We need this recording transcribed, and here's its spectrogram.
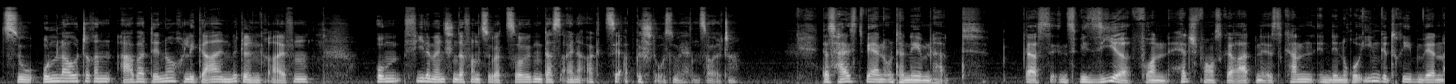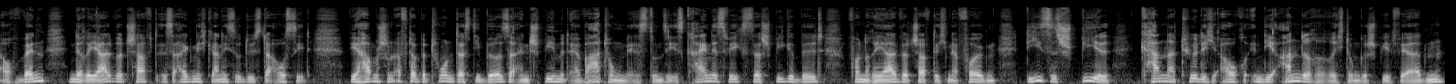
zu unlauteren, aber dennoch legalen Mitteln greifen, um viele Menschen davon zu überzeugen, dass eine Aktie abgestoßen werden sollte. Das heißt, wer ein Unternehmen hat, das ins Visier von Hedgefonds geraten ist, kann in den Ruin getrieben werden, auch wenn in der Realwirtschaft es eigentlich gar nicht so düster aussieht. Wir haben schon öfter betont, dass die Börse ein Spiel mit Erwartungen ist und sie ist keineswegs das Spiegelbild von realwirtschaftlichen Erfolgen. Dieses Spiel kann natürlich auch in die andere Richtung gespielt werden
